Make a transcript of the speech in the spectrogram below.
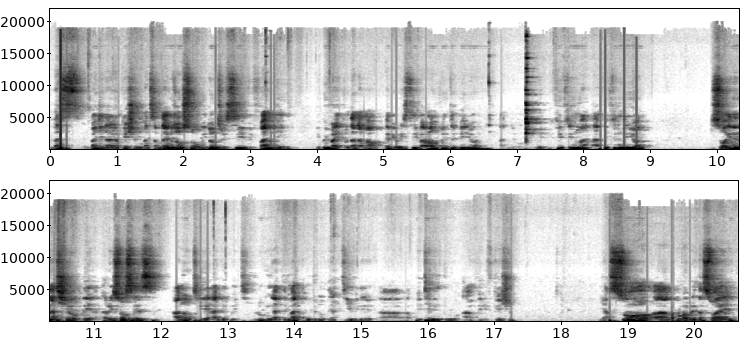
That's budget allocation. But sometimes also we don't receive funding equivalent to that amount. Maybe we receive around 20 million and maybe 15, ma- uh, 15 million. So in a nutshell, the resources are not really adequate, looking at the magnitude of the activity uh, pertaining to uh, verification. Yeah, so uh, probably that's why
